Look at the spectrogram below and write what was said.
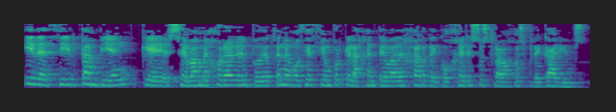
y decir también que se va a mejorar el poder de negociación porque la gente va a dejar de coger esos trabajos precarios.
